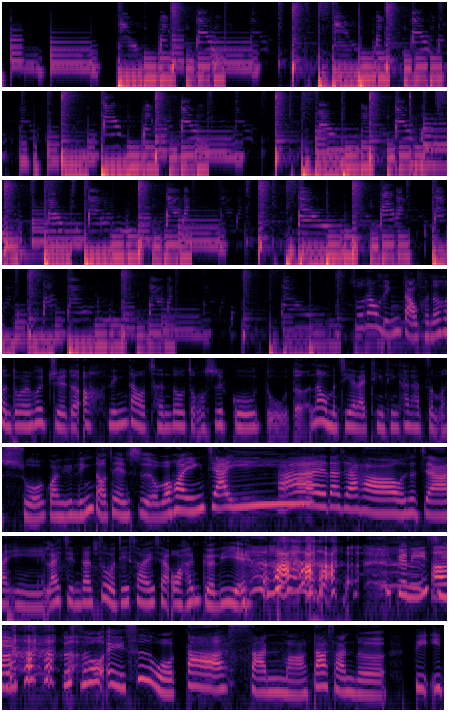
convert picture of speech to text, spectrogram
说到导，可能很多人会觉得哦，领导层都总是孤独的。那我们今天来听听看他怎么说关于领导这件事。我们欢迎嘉怡。嗨，大家好，我是嘉怡。来简单自我介绍一下，哇，很给力耶！跟你一起的时候，哎，是我大三吗？大三的第一。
